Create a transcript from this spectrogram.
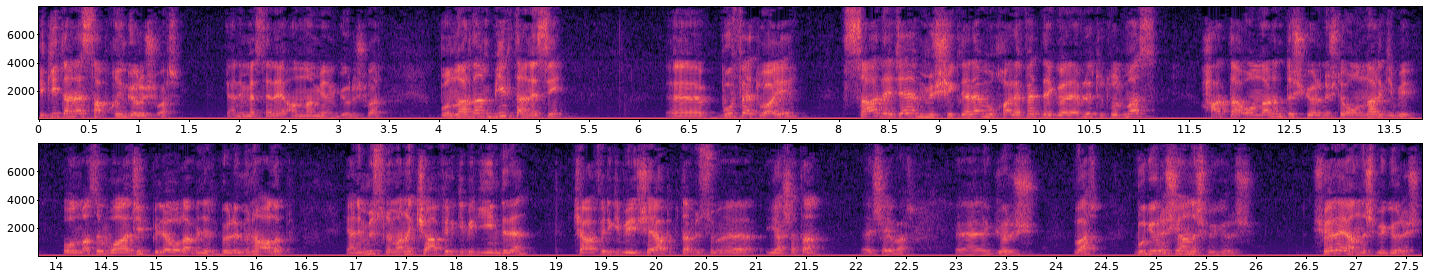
İki tane sapkın görüş var. Yani meseleyi anlamayan görüş var. Bunlardan bir tanesi e, bu fetvayı sadece müşriklere muhalefetle görevli tutulmaz. Hatta onların dış görünüşte onlar gibi olması vacip bile olabilir. Bölümünü alıp yani Müslümanı kafir gibi giyindiren, kafir gibi şey yapıp da Müslüman e, yaşatan e, şey var. E, görüş var. Bu görüş yanlış bir görüş. Şöyle yanlış bir görüş.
